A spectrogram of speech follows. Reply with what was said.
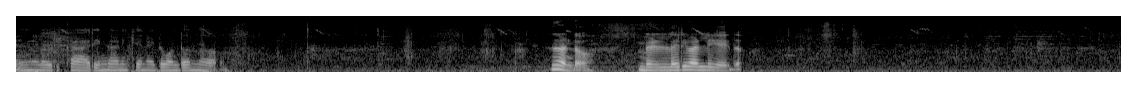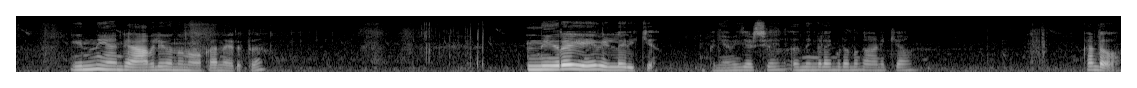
നിങ്ങളൊരു കാര്യം കാണിക്കാനായിട്ട് കൊണ്ടുവന്നതാണ് ഇത് കണ്ടോ? വെള്ളരി വള്ളിയായത് ഇന്ന് ഞാൻ രാവിലെ ഒന്ന് നോക്കാൻ നേരത്ത് നിറയെ വെള്ളരിക്ക. അപ്പം ഞാൻ വിചാരിച്ചു അത് നിങ്ങളെയും കൂടെ ഒന്ന് കാണിക്കാം. കണ്ടോ?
